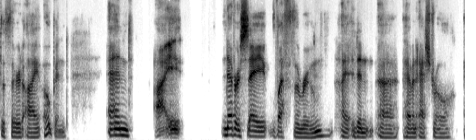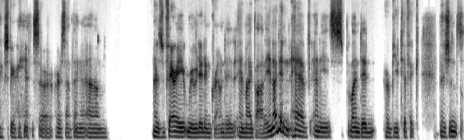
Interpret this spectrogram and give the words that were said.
the third eye opened. And I never say left the room. I didn't uh, have an astral experience or, or something. Um, I was very rooted and grounded in my body, and I didn't have any splendid or beatific visions.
